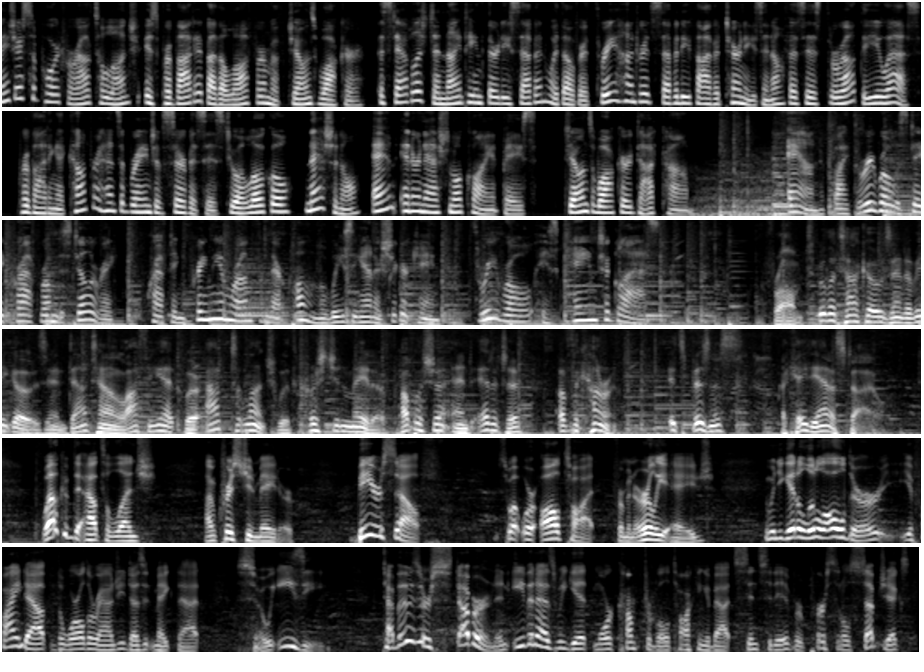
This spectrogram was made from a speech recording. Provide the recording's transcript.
Major support for Out to Lunch is provided by the law firm of Jones Walker, established in 1937 with over 375 attorneys in offices throughout the U.S., providing a comprehensive range of services to a local, national, and international client base. JonesWalker.com. And by Three Roll Estate Craft Rum Distillery, crafting premium rum from their own Louisiana sugarcane. Three Roll is cane to glass. From Tula Tacos and Amigos in downtown Lafayette, we're out to lunch with Christian Mader, publisher and editor of The Current. It's business, Acadiana style. Welcome to Out to Lunch. I'm Christian Mader. Be yourself. It's what we're all taught from an early age. And when you get a little older, you find out that the world around you doesn't make that so easy. Taboos are stubborn, and even as we get more comfortable talking about sensitive or personal subjects,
